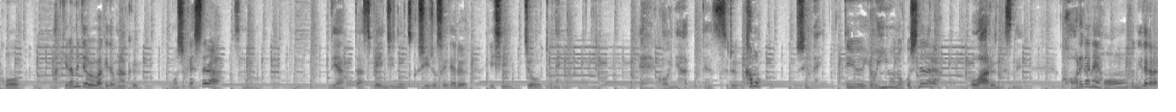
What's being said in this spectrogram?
こう諦めてるわけでもなくもしかしたらその出会ったスペイン人の美しい女性である医師ジョーとね恋に発展するかもしれないっていう余韻を残しながら終わるんですね。これがね本当にだから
